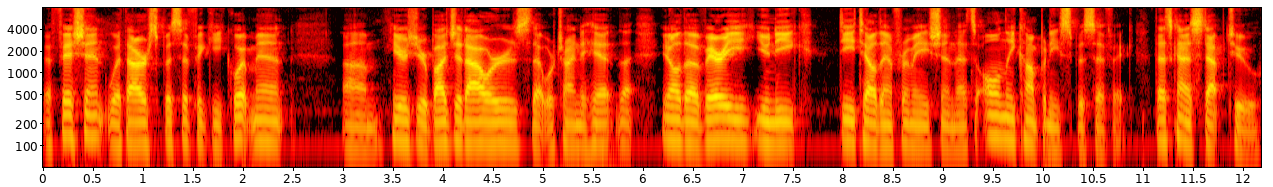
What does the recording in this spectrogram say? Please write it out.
efficient with our specific equipment. Um, here's your budget hours that we're trying to hit. You know, the very unique, detailed information that's only company specific. That's kind of step two.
